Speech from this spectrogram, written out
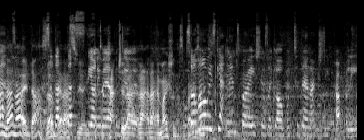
sense. no, no, it does. So Yeah, that- that's, that's the only to way I can capture do that, it. that, that emotion, I suppose. So I'm isn't it? always getting inspiration as I go, but to then actually properly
